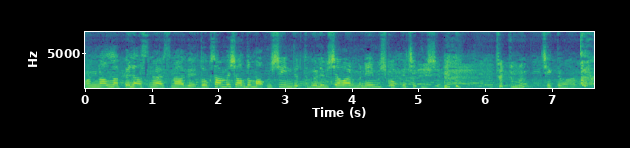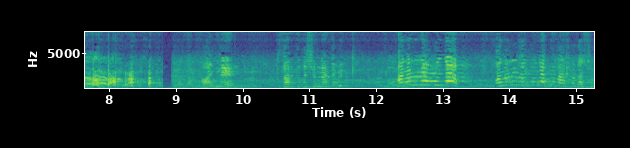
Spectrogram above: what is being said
Onun Allah belasını versin abi. 95 aldım 60'a indirdi. Böyle bir şey var mı? Neymiş kopya çekmişim. Çektin mi? Çektim abi. Anne. Kız arkadaşım nerede benim? Ananın amında. Ananın amında kız arkadaşım.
